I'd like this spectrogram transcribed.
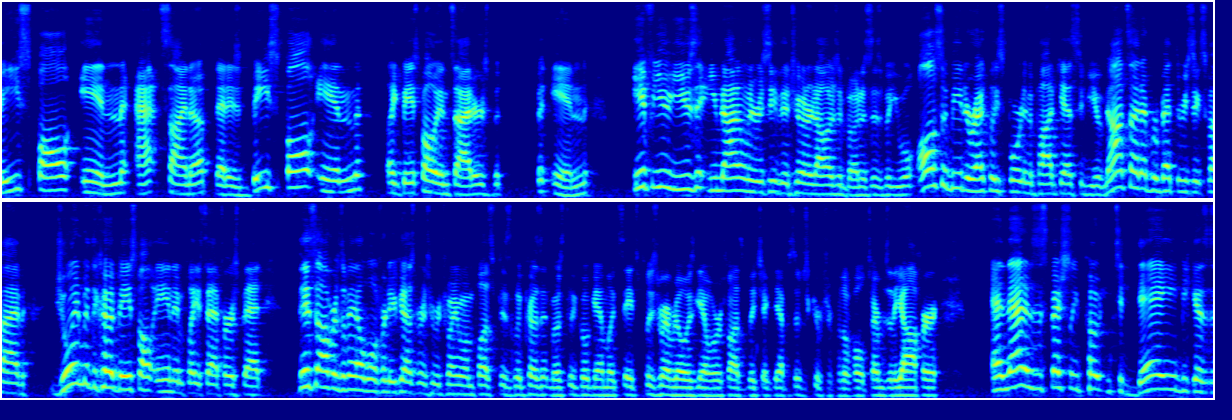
baseball in at sign up. That is baseball in, like baseball insiders, but but in. If you use it, you not only receive the $200 in bonuses, but you will also be directly supporting the podcast. If you have not signed up for Bet365, join with the code baseball in and place that first bet. This offer is available for new customers who are 21 plus, physically present, most legal gambling states. Please remember to always gamble responsibly. Check the episode description for the full terms of the offer. And that is especially potent today because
